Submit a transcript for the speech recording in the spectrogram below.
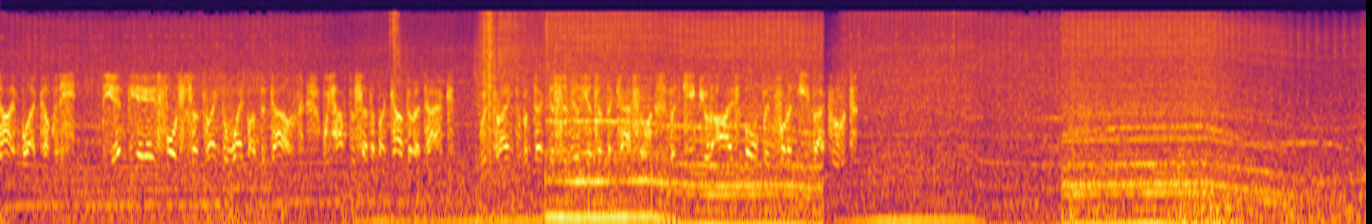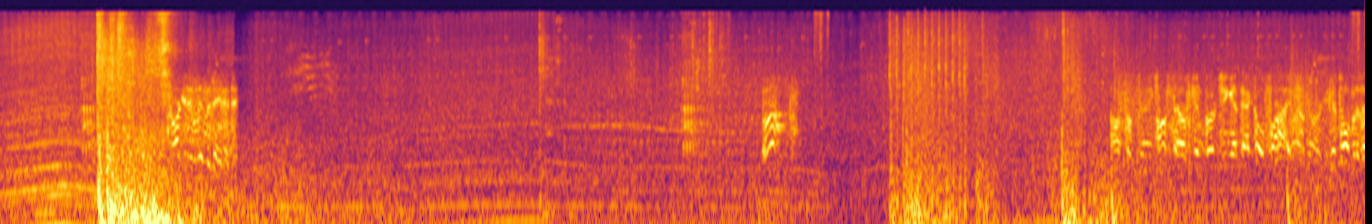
time, Black Company. The NPAA's forces are trying to wipe out the town. We have to set up a counterattack. We're trying to protect the civilians at the castle, but keep your eyes open for an evac Echo 5. Get over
